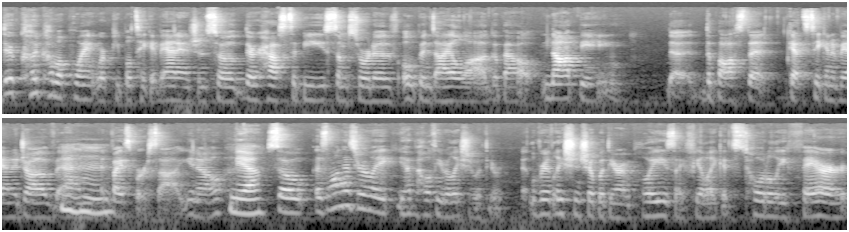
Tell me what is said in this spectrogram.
there could come a point where people take advantage and so there has to be some sort of open dialogue about not being the boss that gets taken advantage of and, mm-hmm. and vice versa you know? Yeah. So as long as you're like you have a healthy relationship with your relationship with your employees i feel like it's totally fair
